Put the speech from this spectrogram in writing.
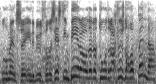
Genoeg mensen in de buurt van de 16. Bero daar naartoe. Erachter is nog Openda.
